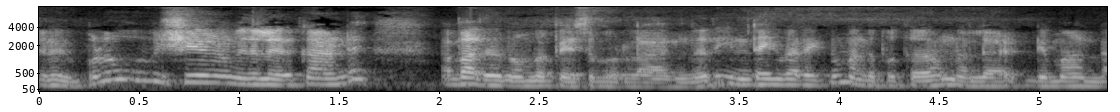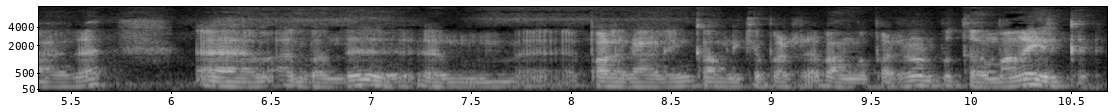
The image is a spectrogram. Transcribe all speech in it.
எனக்கு இவ்வளவு விஷயங்கள் இதில் இருக்காண்டு அப்போ அது ரொம்ப பேசுபொருளாக இருந்தது. இன்றைக்கு வரைக்கும் அந்த புத்தகம் நல்ல டிமாண்டாக அது வந்து பலராலையும் கவனிக்கப்படுற வாங்கப்படுற ஒரு புத்தகமாக இருக்குது.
